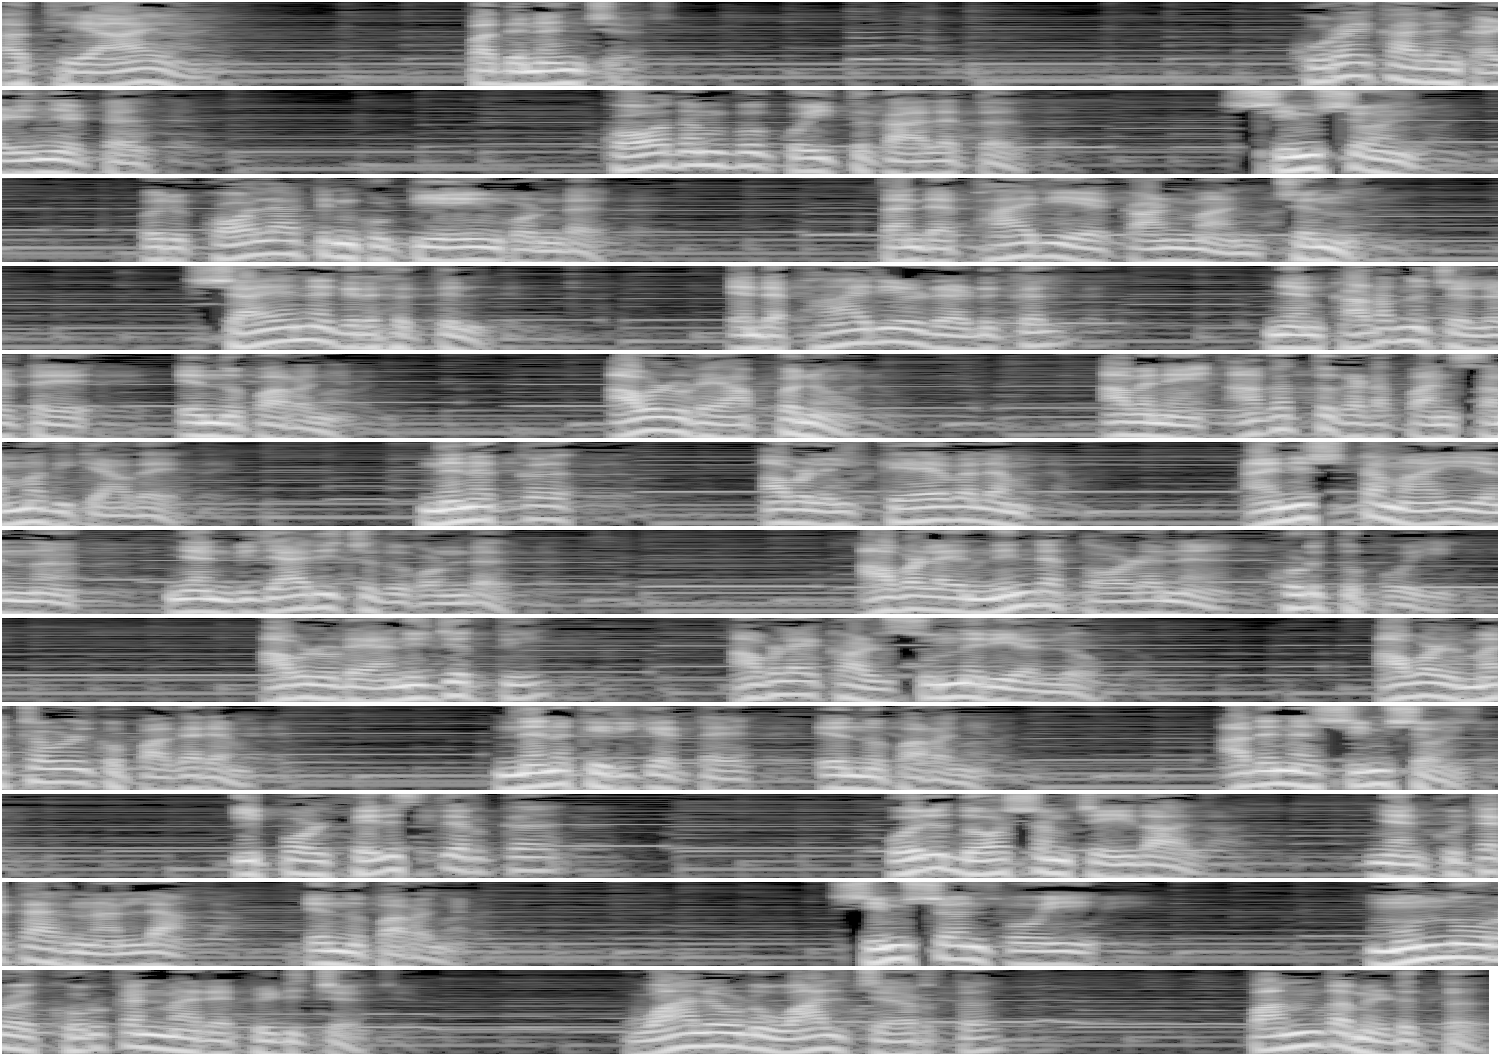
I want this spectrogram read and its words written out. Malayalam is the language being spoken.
അധ്യായം പതിനഞ്ച്. കുറെ കാലം കഴിഞ്ഞിട്ട് കോതമ്പ് കൊയ്ത്ത് കാലത്ത് ശിംഷോൻ ഒരു കോലാട്ടിൻ കുട്ടിയെയും കൊണ്ട് തന്റെ ഭാര്യയെ കാണുവാൻ ചെന്നു. ശയനഗ്രഹത്തിൽ എന്റെ ഭാര്യയുടെ അടുക്കൽ ഞാൻ കടന്നു ചെല്ലട്ടെ എന്ന് പറഞ്ഞു. അവളുടെ അപ്പനോ അവനെ അകത്തു കടപ്പാൻ സമ്മതിക്കാതെ നിനക്ക് അവളിൽ കേവലം അനിഷ്ടമായി എന്ന് ഞാൻ വിചാരിച്ചതുകൊണ്ട് അവളെ നിന്റെ തോഴന് കൊടുത്തുപോയി. അവളുടെ അനുജത്തി അവളെക്കാൾ സുന്ദരിയല്ലോ. അവൾ മറ്റവൾക്ക് പകരം നിനക്കിരിക്കട്ടെ എന്നു പറഞ്ഞു. അതിന് ശിംഷോൻ ഇപ്പോൾ ഫെലിസ്തീർക്ക് ഒരു ദോഷം ചെയ്താൽ ഞാൻ കുറ്റക്കാരനല്ല എന്നു പറഞ്ഞു. ശിംഷോൻ പോയി മുന്നൂറ് കുറുക്കന്മാരെ പിടിച്ച് വാലോട് വാൽ ചേർത്ത് പന്തമെടുത്ത്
